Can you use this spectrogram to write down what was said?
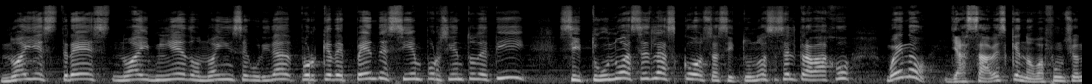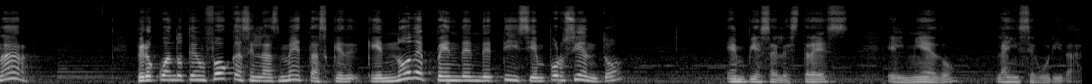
no hay estrés, no hay miedo, no hay inseguridad, porque depende 100% de ti. Si tú no haces las cosas, si tú no haces el trabajo, bueno, ya sabes que no va a funcionar. Pero cuando te enfocas en las metas que, que no dependen de ti 100%, empieza el estrés, el miedo, la inseguridad.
